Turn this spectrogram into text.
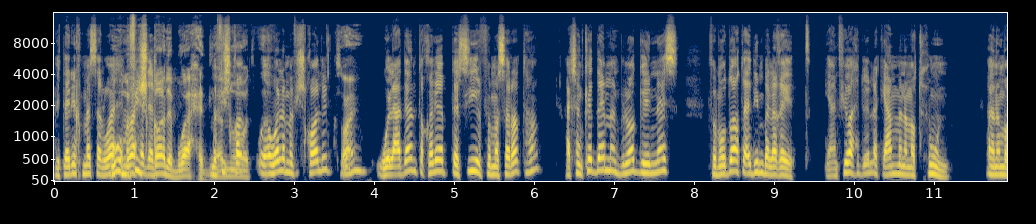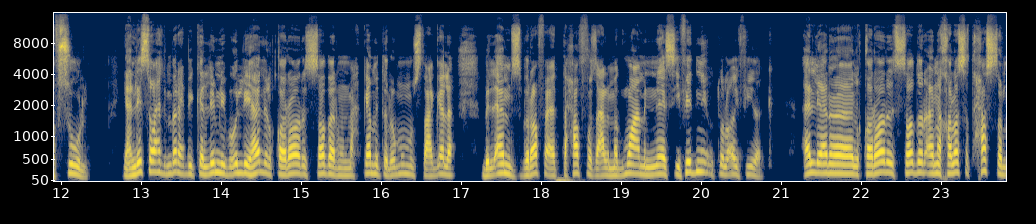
بتاريخ مثل واحد هو ما فيش قالب واحد ما فيش قالب ولا ما فيش قالب صحيح. والعدالة الانتقالية بتسير في مساراتها عشان كده دايما بنوجه الناس في موضوع تقديم بلاغات. يعني في واحد يقول لك يا عم أنا مطحون أنا مفصول. يعني لسه واحد امبارح بيكلمني بيقول لي هل القرار الصدر من محكمة الأمور المستعجلة بالأمس برفع التحفظ على مجموعة من الناس يفيدني؟ قلت له آه يفيدك. قال لي أنا القرار الصادر أنا خلاص اتحصن.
